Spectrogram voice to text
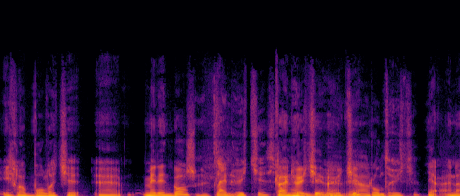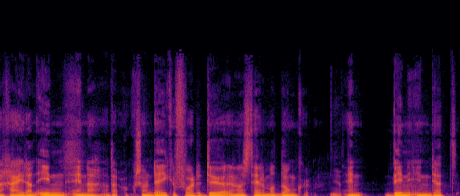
iglo-bolletje eh, midden in het bos. Een klein hutje. Klein hutje, hutje. Ja, een rond hutje. Ja, en dan ga je dan in en dan, dan ook zo'n deken voor de deur en dan is het helemaal donker. Ja. En binnen in dat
